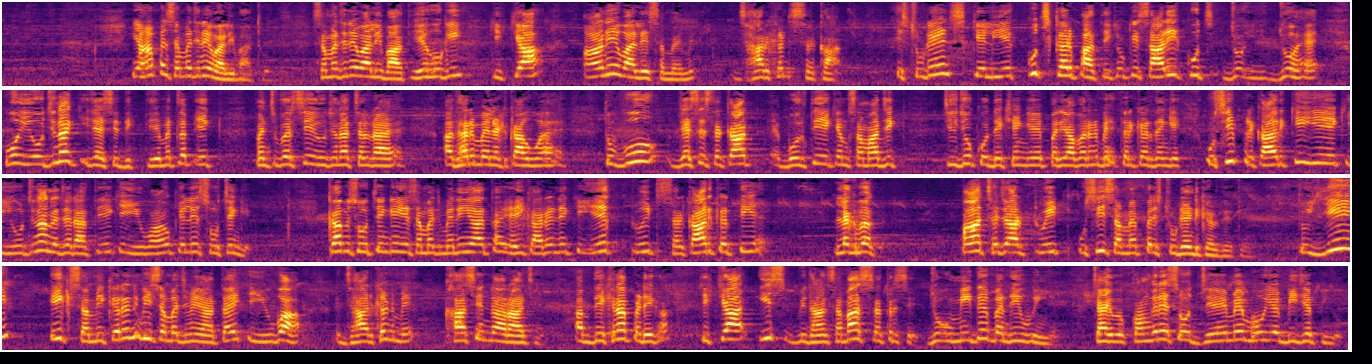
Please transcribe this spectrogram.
यहाँ पर समझने वाली बात होगी। समझने वाली बात यह होगी कि क्या आने वाले समय में झारखंड सरकार स्टूडेंट्स के लिए कुछ कर पाती क्योंकि सारी कुछ जो जो है, वो योजना की जैसे दिखती है। मतलब एक पंचवर्षीय योजना चल रहा है, अधर में लटका हुआ है। तो वो जैसे सरकार बोलती है कि हम सामाजिक चीज़ों को देखेंगे, पर्यावरण बेहतर कर देंगे। उसी प्रकार की ये एक योजना नज़र आती है कि युवाओं के लिए सोचेंगे। कब सोचेंगे ये समझ में नहीं आता। यही कारण है कि एक ट्वीट सरकार करती है, लगभग पाँच हज़ार ट्वीट उसी समय पर स्टूडेंट कर देते हैं। तो ये एक समीकरण भी समझ में आता है कि युवा झारखंड में खासे नाराज़ है। अब देखना पड़ेगा कि क्या इस विधानसभा सत्र से जो उम्मीदें बंधी हुई हैं चाहे वो कांग्रेस हो, जेएमएम हो या बीजेपी हो,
